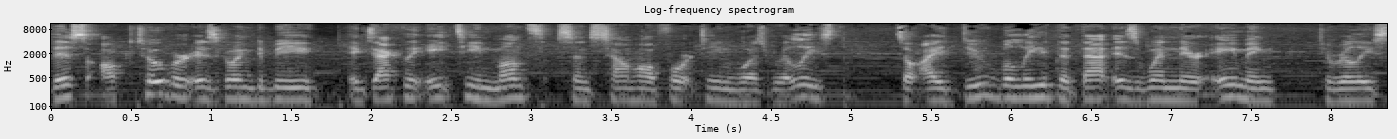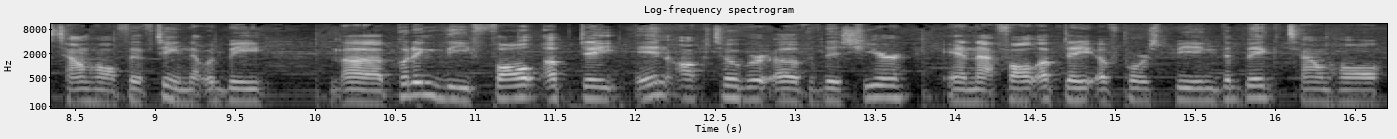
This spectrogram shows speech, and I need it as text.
This October is going to be exactly 18 months since Town Hall 14 was released, so I do believe that that is when they're aiming to release Town Hall 15. That would be uh, putting the fall update in October of this year, and that fall update, of course, being the big Town Hall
